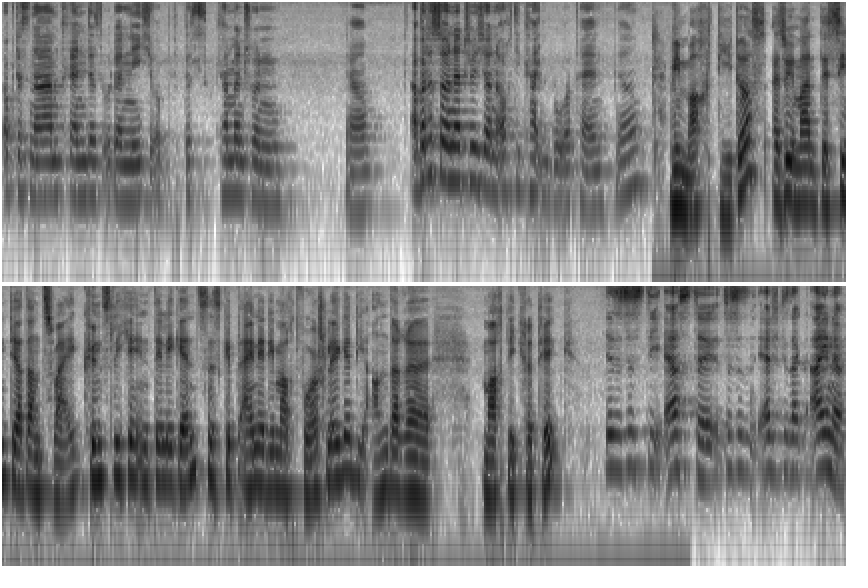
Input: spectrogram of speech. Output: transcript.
ob das nah am Trend ist oder nicht, ob, das kann man schon, ja, aber das soll natürlich dann auch die KI beurteilen. Ja? Wie macht die das? Also ich meine, das sind ja dann zwei künstliche Intelligenzen. Es gibt eine, die macht Vorschläge, die andere macht die Kritik. Ja, das ist die erste. Das ist ehrlich gesagt eine.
